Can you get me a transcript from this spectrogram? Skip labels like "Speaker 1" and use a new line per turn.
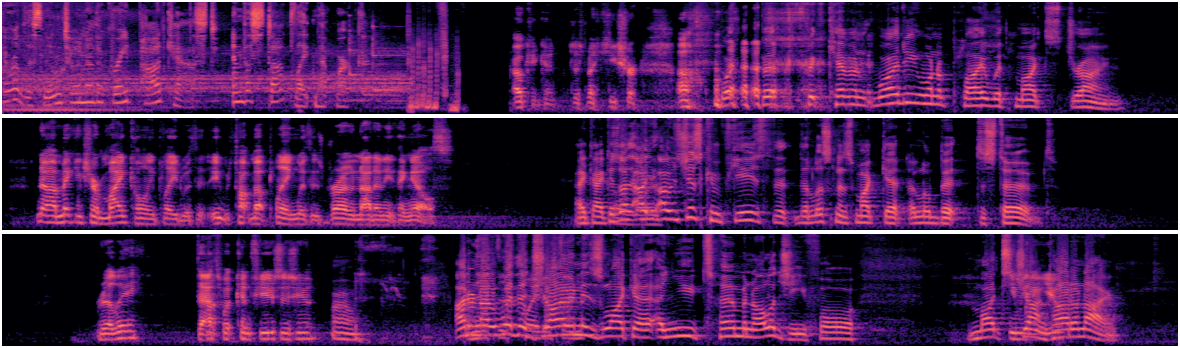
You're listening to another great podcast in the Stoplight Network.
Okay, good. Just making sure. Uh,
What, but, but Kevin, why do you want to play with Mike's drone?
no, I'm making sure Mike only played with it. He was talking about playing with his drone, not anything else.
Okay, because
Oh,
I, I, I was just confused that the listeners might get a little bit disturbed.
Really? That's what confuses you?
Oh. I don't know whether drone is like a, a new terminology for Mike's
You mean
junk.
you-
I don't know.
